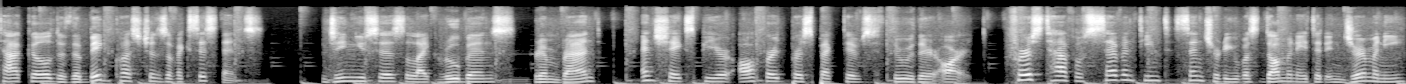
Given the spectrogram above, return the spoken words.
tackled the big questions of existence. Geniuses like Rubens, Rembrandt, and Shakespeare offered perspectives through their art. First half of 17th century was dominated in Germany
